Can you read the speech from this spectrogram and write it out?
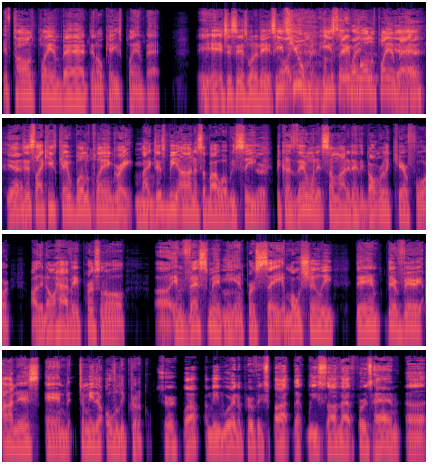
If Tom's playing bad, then okay, he's playing bad. It, it just is what it is. He's No, I get it. human. He's capable way. of playing Yeah, bad. yeah. Just like he's capable of playing great. Mhm. Like just be honest about what we see. Sure. Because then when it's somebody that they don't really care for or they don't have a personal uh, investment Mhm. in per se emotionally, then they're very honest and to me they're overly critical. Sure. Well, I mean, we're in a perfect spot that we saw that firsthand. Uh,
